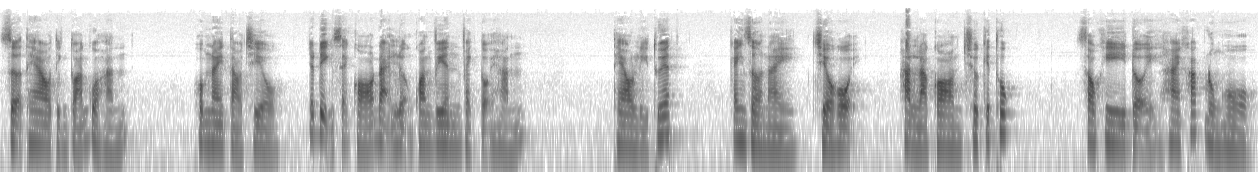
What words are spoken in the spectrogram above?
Dựa theo tính toán của hắn, Hôm nay tảo chiều Nhất định sẽ có đại lượng quan viên vạch tội hắn. Theo lý thuyết, Canh giờ này chiều hội Hẳn là còn chưa kết thúc. Sau khi đợi hai khắc đồng hồ,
